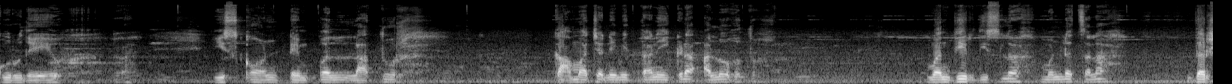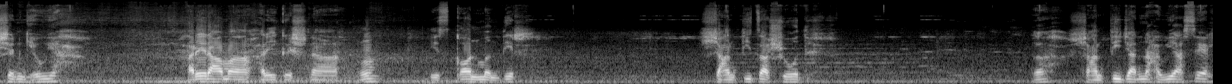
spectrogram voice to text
गुरुदेव इस्कॉन टेम्पल लातूर. कामाच्या निमित्ताने इकडं आलो होतो. मंदिर दिसलं म्हणलं चला. दर्शन घेऊया. हरे रामा हरे कृष्णा इस्कॉन मंदिर? शांतीचा शोध. शांती ज्यांना हवी असेल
